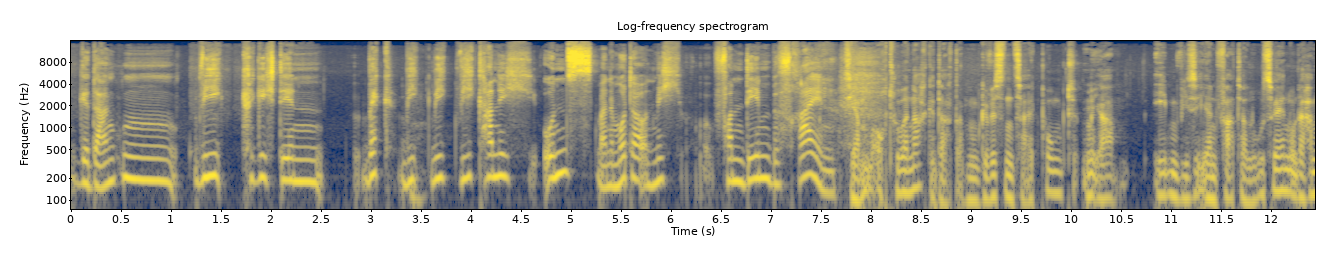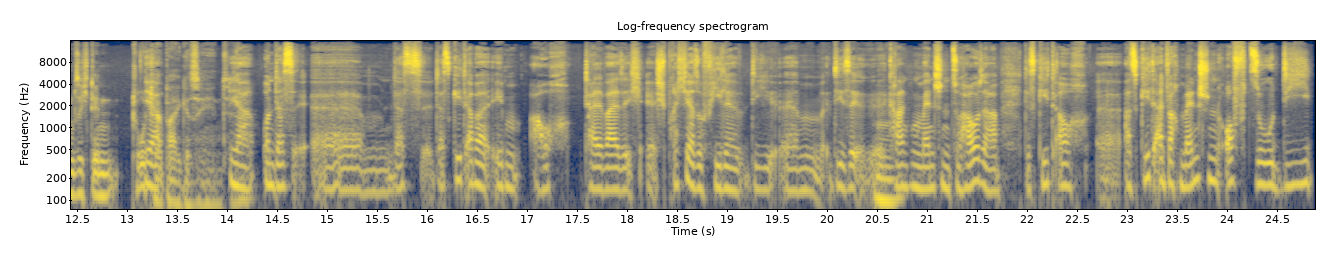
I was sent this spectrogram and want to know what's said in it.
Gedanken, wie kriege ich den weg? Wie, wie, wie kann ich uns, meine Mutter und mich, von dem befreien? Sie haben auch darüber nachgedacht, ab einem gewissen Zeitpunkt, ja, eben wie sie ihren Vater loswerden oder haben sich den Tod ja. herbeigesehnt. Ja, ja und das, ähm, das, das geht aber eben auch teilweise, ich, ich spreche ja so viele, die ähm, diese mhm. kranken Menschen zu Hause haben. Das geht auch, äh, also geht einfach Menschen oft so, die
